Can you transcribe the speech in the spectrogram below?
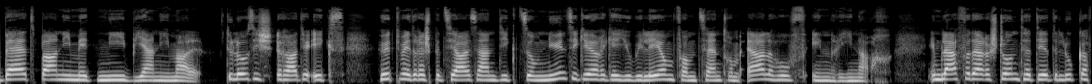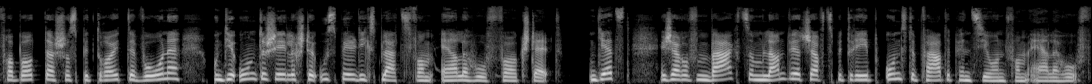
Bad Bunny mit Ni Bien Mal. Du hörst Radio X, heute mit einer Spezialsendung zum 90-jährigen Jubiläum vom Zentrum Erlenhof in Rheinach. Im Laufe dieser Stunde hat dir Luca Frabotta schon das betreute Wohnen und die unterschiedlichsten Ausbildungsplätze vom Erlenhof vorgestellt. Und jetzt ist er auf dem Weg zum Landwirtschaftsbetrieb und der Pferdepension vom Erlenhof.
